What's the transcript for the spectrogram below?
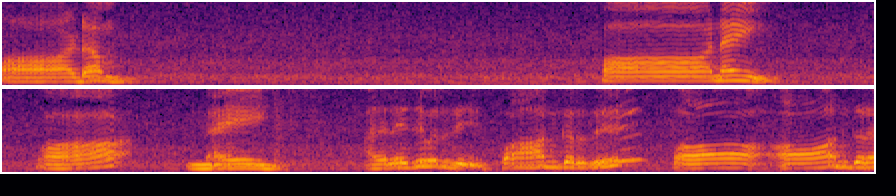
பாடம். பானை. பானை அதில் எது வருது? பான்கிறது பா ஆன்கிற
